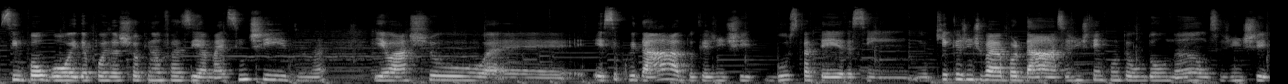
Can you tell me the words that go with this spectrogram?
se empolgou e depois achou que não fazia mais sentido, né? E eu acho é, esse cuidado que a gente busca ter, assim, o que, que a gente vai abordar, se a gente tem conteúdo ou não, se a gente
